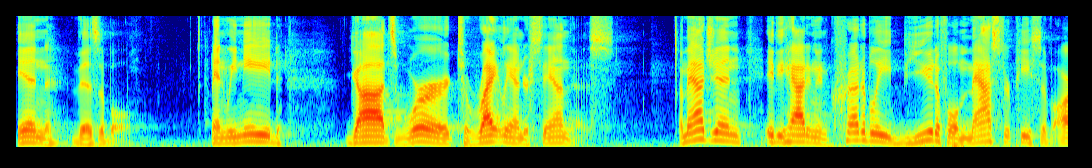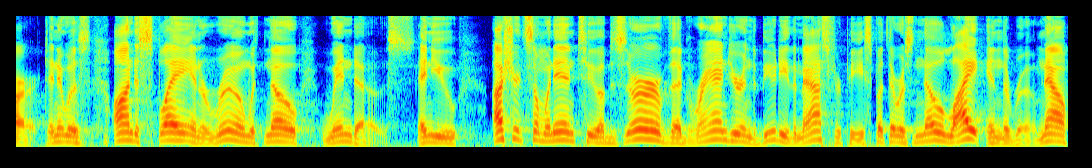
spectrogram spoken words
invisible. And we need God's word to rightly understand this. Imagine if you had an incredibly beautiful masterpiece of art and it was on display in a room with no windows, and you ushered someone in to observe the grandeur and the beauty of the masterpiece, but there was no light in the room. Now,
